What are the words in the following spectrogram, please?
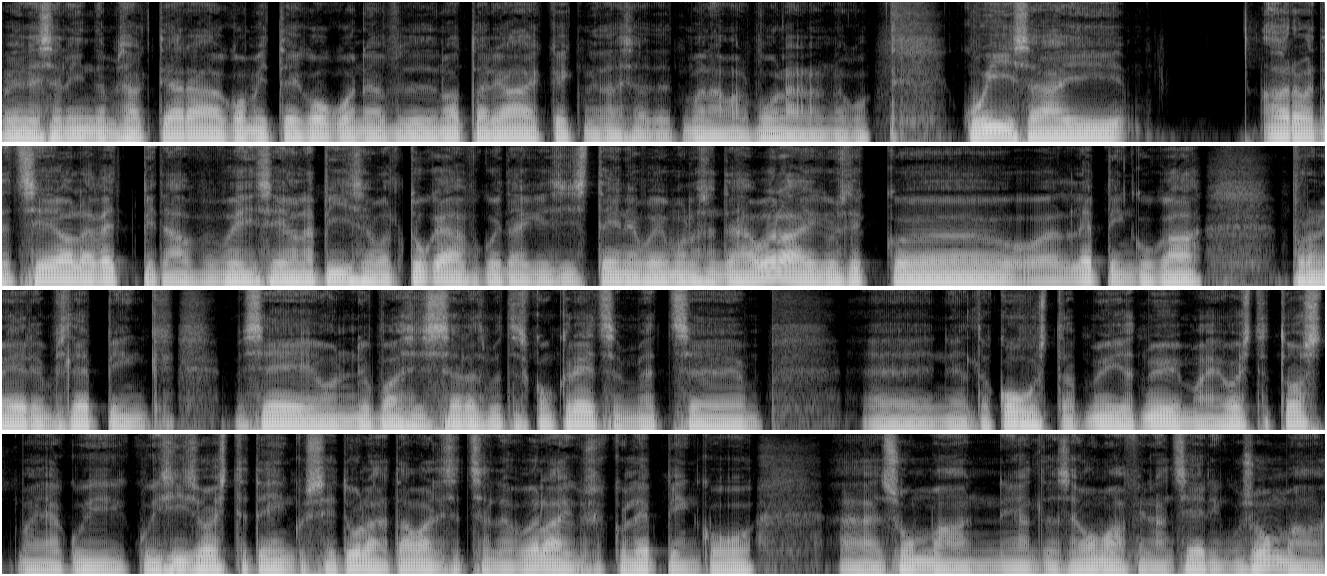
või selle hindamisakti ära, komitee koguneb, notari aeg, kõik need asjad, et mõlemal poolel on nagu, kui sa ei arvad, et see ei ole vettpidav või see ei ole piisavalt tugev kuidagi, siis teine võimalus on teha võlaõigusliku lepinguga broneerimisleping. see on juba siis selles mõttes konkreetsem, et see nii-öelda kohustab müüjat müüma ja ostjat ostma ja kui, kui siis ostja tehingusse ei tule, tavaliselt selle võlaõigusliku lepingu summa on nii-öelda see omafinantseeringu summa,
